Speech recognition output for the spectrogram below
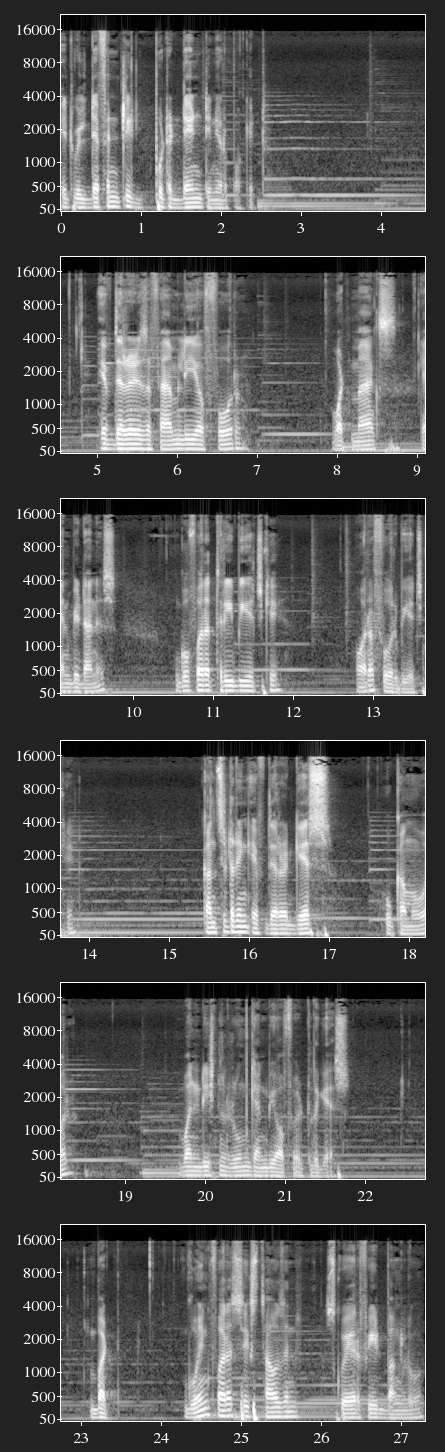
It will definitely put a dent in your pocket. If there is a family of four, what max can be done is go for a 3 BHK or a 4 BHK. Considering if there are guests who come over, one additional room can be offered to the guests. But going for a 6000 square feet bungalow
